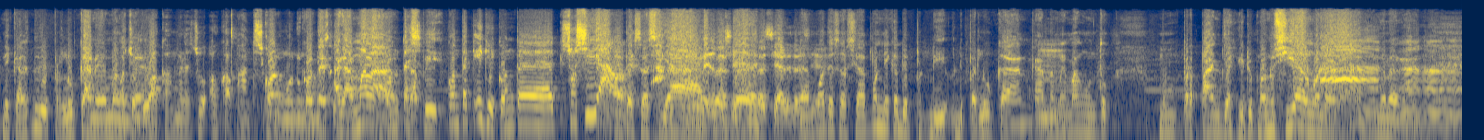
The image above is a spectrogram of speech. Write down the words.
nikah itu diperlukan emang Oh, kan. coba agama lah, cok. Aku gak pantas Kon- konteks ngono. agama lah, Konteks, tapi- konteks iki, konteks sosial. konteks sosial, konteks sosial, oke. sosial, dan sosial. konteks sosial pun nikah diper- di- diperlukan karena memang untuk memperpanjang hidup manusia ngono kan, ngono kan. ah, ah.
